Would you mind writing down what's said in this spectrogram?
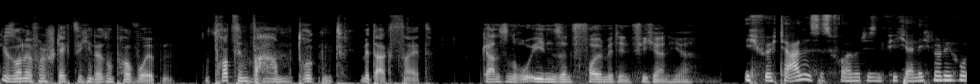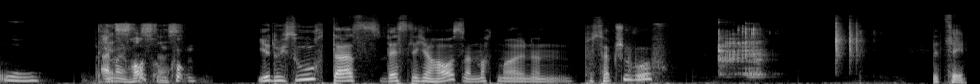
Die Sonne versteckt sich hinter so ein paar Wolken. Und trotzdem warm, drückend, Mittagszeit. Die ganzen Ruinen sind voll mit den Viechern hier. Ich fürchte, alles ist voll mit diesen Viechern, nicht nur die Ruinen. Einmal im Haus umgucken. Ihr durchsucht das westliche Haus, dann macht mal einen Perception-Wurf. Mit 10.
